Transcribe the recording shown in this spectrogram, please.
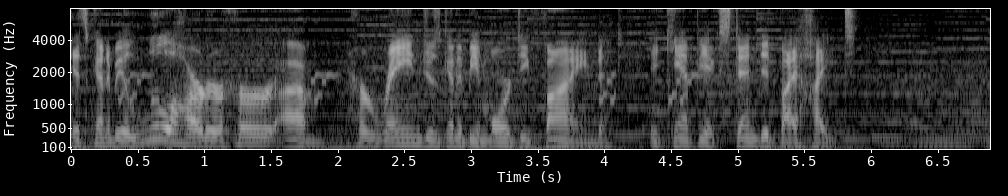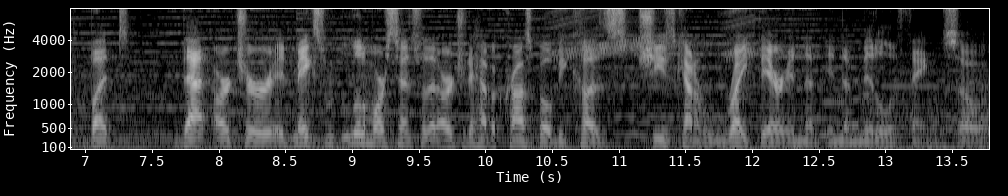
it's going to be a little harder. Her um, her range is going to be more defined. It can't be extended by height. But that archer it makes a little more sense for that archer to have a crossbow because she's kind of right there in the in the middle of things so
